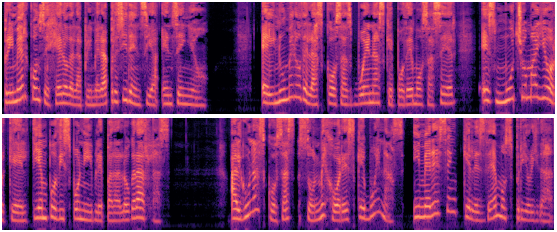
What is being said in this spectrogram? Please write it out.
primer consejero de la primera presidencia, enseñó, el número de las cosas buenas que podemos hacer es mucho mayor que el tiempo disponible para lograrlas. Algunas cosas son mejores que buenas y merecen que les demos prioridad.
